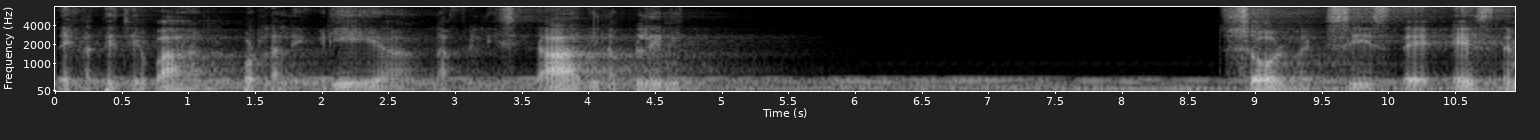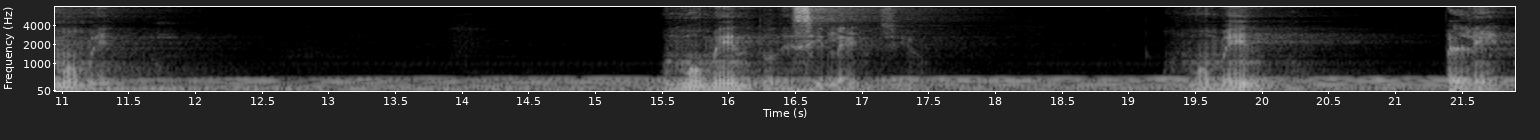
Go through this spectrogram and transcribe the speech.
Déjate llevar por la alegría, la felicidad y la plenitud. Solo existe este momento. Un momento de silencio. Un momento pleno.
